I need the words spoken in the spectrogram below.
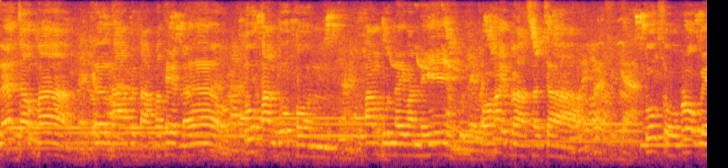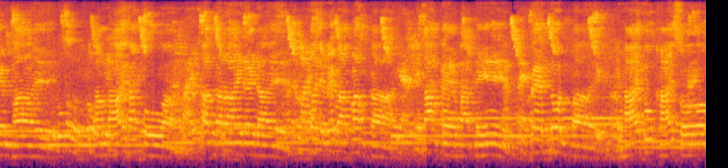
และเจ้าภาพ เดินทางไปต่างประเทศแล้ว ทุกท่านทุกคน ทำบุญในวันนี้ ขอให้ปราศจากทุกโศกโรคเวรภัยทั้งหลายทั้งปวงอันตรายใดๆ ก็จะได้มากล้ำกายตั้งแต่บัดนี้เป็นต้นไป หายทุกข์หายโศก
